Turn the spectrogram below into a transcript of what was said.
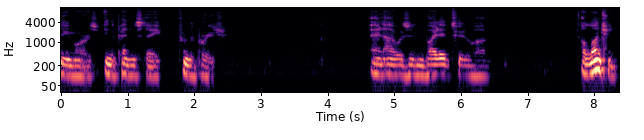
Myanmar's Independence Day from the British. And I was invited to uh, a luncheon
